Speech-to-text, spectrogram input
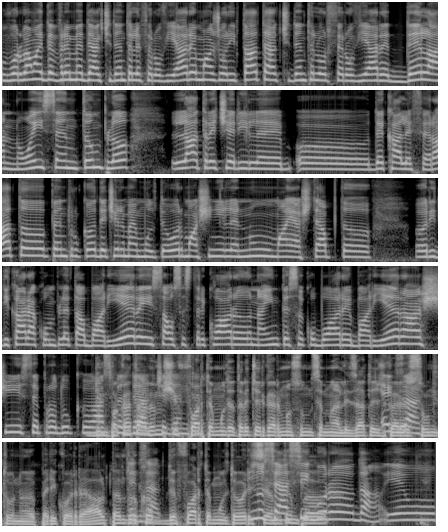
vorbeam mai devreme de accidentele feroviare, majoritatea accidentelor feroviare de la noi se întâmplă la trecerile uh, de cale ferată, pentru că de cele mai multe ori mașinile nu mai așteaptă uh, ridicarea completă a barierei sau se strecoară înainte să coboare bariera și se produc Din astfel păcate de avem accidente. și foarte multe treceri care nu sunt semnalizate și exact. care sunt un uh, pericol real, pentru exact. că de foarte multe ori nu se, se întâmplă... asigură, da, e o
